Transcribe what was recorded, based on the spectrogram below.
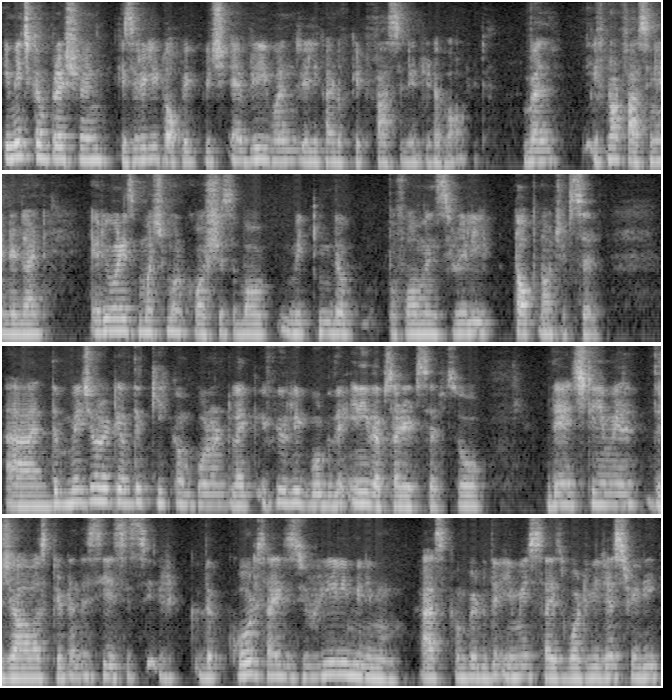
image compression is really a topic which everyone really kind of get fascinated about. It well if not fascinated that everyone is much more cautious about making the performance really top notch itself. And the majority of the key component like if you really go to the any website itself so the html the javascript and the css the code size is really minimum as compared to the image size what we just really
